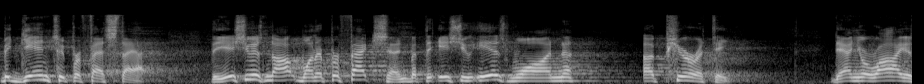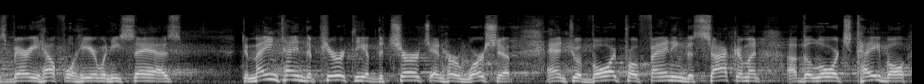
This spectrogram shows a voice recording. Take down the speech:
begin to profess that. The issue is not one of perfection, but the issue is one of purity. Daniel Wray is very helpful here when he says, to maintain the purity of the church and her worship and to avoid profaning the sacrament of the Lord's table,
